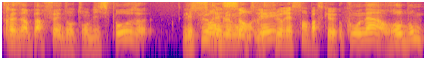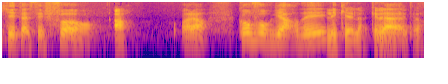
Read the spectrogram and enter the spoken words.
très imparfaits dont on dispose Les plus récents, les plus récents parce que qu'on a un rebond qui est assez fort. ah Voilà. Quand vous regardez, lesquels? Quel La- indicateur?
